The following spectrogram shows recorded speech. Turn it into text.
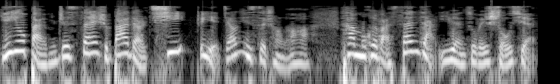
也有百分之三十八点七，这也将近四成了哈。他们会把三甲医院作为首选。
